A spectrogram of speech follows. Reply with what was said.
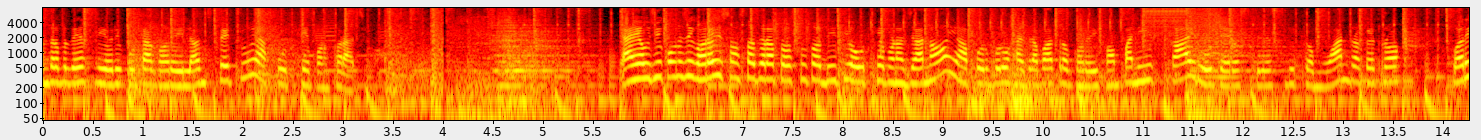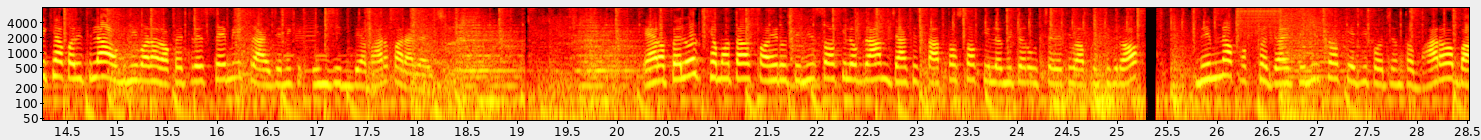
ଆନ୍ଧ୍ରପ୍ରଦେଶ ରିଓରିକୋଟା ଘରୋଇ ଲଞ୍ଚ ପେଟ୍ରୁ ଏହାକୁ ଉତ୍କ୍ଷେପଣ କରାଯିବ ଏହା ହେଉଛି କୌଣସି ଘରୋଇ ସଂସ୍ଥା ଦ୍ୱାରା ପ୍ରସ୍ତୁତ ଦ୍ୱିତୀୟ ଉତ୍କ୍ଷେପଣ ଯାନ ଏହା ପୂର୍ବରୁ ହାଇଦ୍ରାବାଦର ଘରୋଇ କମ୍ପାନୀ ସ୍କାଇରୋ ଏରୋସ୍ପେସ୍ ବିକ୍ରମ ୱାନ୍ ରକେଟ୍ର ପରୀକ୍ଷା କରିଥିଲା ଅଗ୍ନିବାଣ ରକେଟ୍ରେ ସେମି କ୍ରାୟୋଜେନିକ୍ ଇଞ୍ଜିନ୍ ବ୍ୟବହାର କରାଯାଇଛି ଏହାର ପେଲୋଡ୍ କ୍ଷମତା ଶହେରୁ ତିନିଶହ କିଲୋଗ୍ରାମ ଯାହାକି ସାତଶହ କିଲୋମିଟର ଉଚ୍ଚରେ ଥିବା ପୃଥିବୀର ନିମ୍ନ କକ୍ଷ ଯାଏ ତିନିଶହ କେଜି ପର୍ଯ୍ୟନ୍ତ ଭାର ବା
